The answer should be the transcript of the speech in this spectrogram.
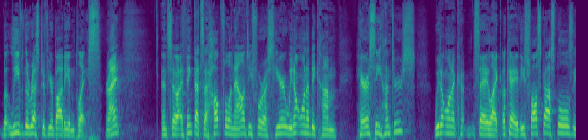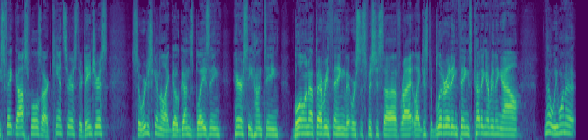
but leave the rest of your body in place, right? And so I think that's a helpful analogy for us here. We don't want to become heresy hunters. We don't want to say, like, okay, these false gospels, these fake gospels are cancerous, they're dangerous. So we're just going to like go guns blazing, heresy hunting, blowing up everything that we're suspicious of, right? Like just obliterating things, cutting everything out. No, we want to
